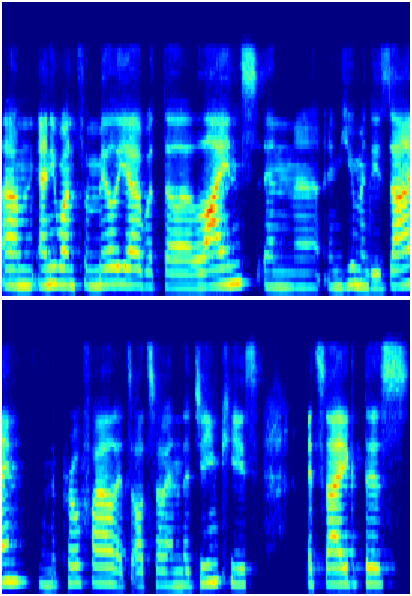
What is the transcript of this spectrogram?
um, anyone familiar with the lines in uh, in human design in the profile it's also in the gene keys it's like this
